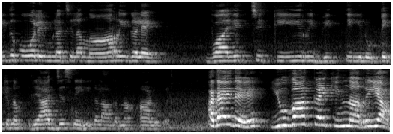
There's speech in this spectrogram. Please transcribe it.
ഇതുപോലെയുള്ള ചില നാറികളെ വലിച്ചു കീറി ഭിത്തിയിൽ ഒട്ടിക്കണം രാജ്യസ്നേഹികളാകുന്ന ആളുകൾ. അതായത് യുവാക്കൾക്ക് ഇന്നറിയാം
